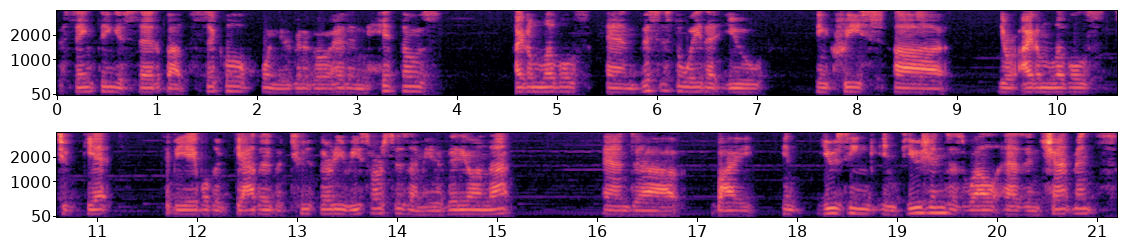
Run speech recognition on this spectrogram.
The same thing is said about the sickle when you're going to go ahead and hit those item levels and this is the way that you increase uh, your item levels to get to be able to gather the 230 resources I made a video on that and uh, by in using infusions as well as enchantments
